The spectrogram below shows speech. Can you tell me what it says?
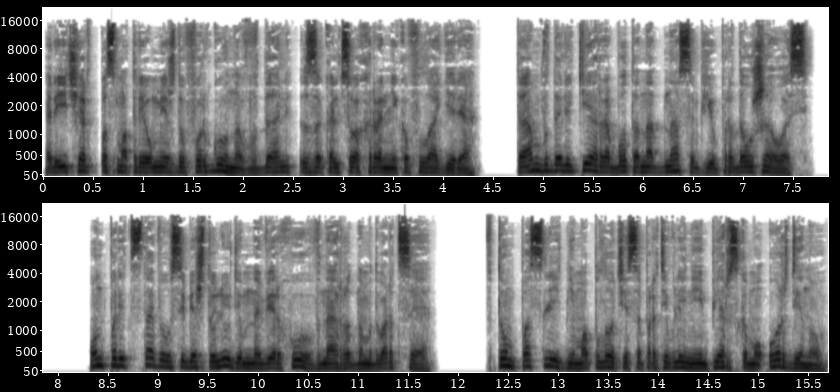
Ричард посмотрел между фургонов вдаль за кольцо охранников лагеря. Там вдалеке работа над насыпью продолжалась. Он представил себе, что людям наверху, в Народном дворце, в том последнем оплоте сопротивления имперскому ордену,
